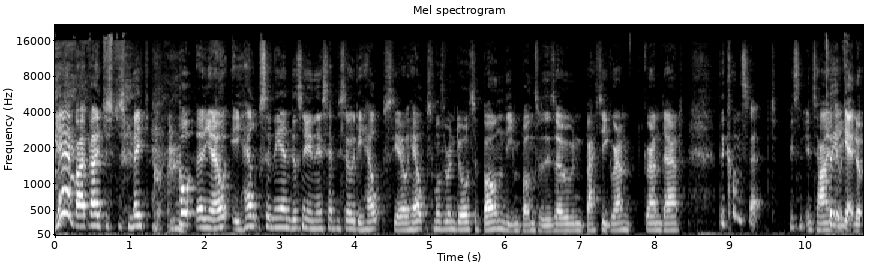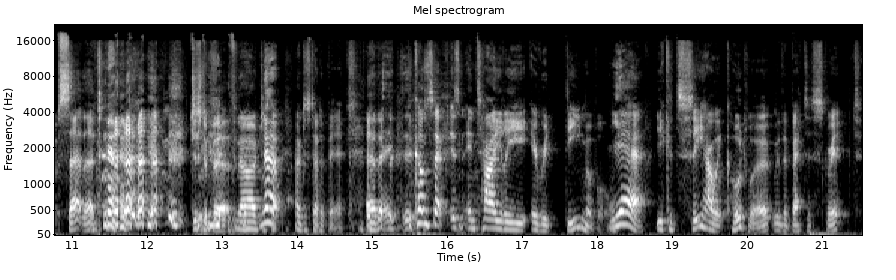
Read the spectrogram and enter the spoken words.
yeah, but I just just make. But uh, you know, he helps in the end, doesn't he? In this episode, he helps. You know, he helps mother and daughter bond. He even bonds with his own batty grand granddad. The concept isn't entirely. You're getting upset then. Just a bit. No, I've just, No. Had, I've just had a beer. Uh, the, the, the concept isn't entirely irredeemable. Yeah. You could see how it could work with a better script,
